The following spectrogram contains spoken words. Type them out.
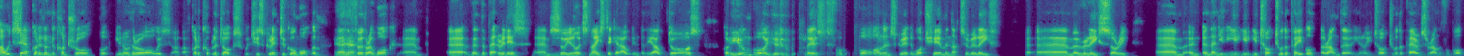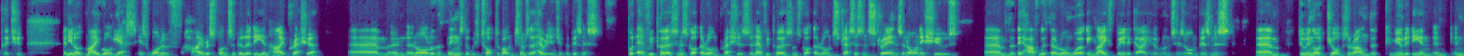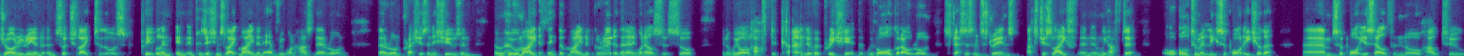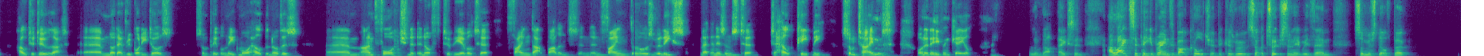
I would say I've got it under control, but you know, there are always. I've got a couple of dogs, which is great to go and walk them. Yeah, and yeah. the further I walk, um, uh, the, the, better it is. Um, mm-hmm. So you know, it's nice to get out into the outdoors. Got a young boy who plays football, and it's great to watch him, and that's a relief, um, a release. Sorry. Um, and and then you, you you talk to other people around the you know you talk to other parents around the football pitch and and you know my role yes is one of high responsibility and high pressure um, and and all of the things that we've talked about in terms of the heritage of the business. But every person has got their own pressures and every person's got their own stresses and strains and own issues um, that they have with their own working life, be it a guy who runs his own business, um, doing odd jobs around the community and, and, and joinery and, and such like to those people in, in, in, positions like mine. And everyone has their own their own pressures and issues. And, and who am I to think that mine are greater than anyone else's? So you know, we all have to kind of appreciate that we've all got our own stresses and strains. That's just life, and, and we have to ultimately support each other, um, support yourself, and know how to how to do that. Um, not everybody does. Some people need more help than others. Um, I'm fortunate enough to be able to find that balance and, and find those release mechanisms to to help keep me sometimes on an even keel. I love that. Excellent. I like to pick your brains about culture because we've sort of touched on it with um, some of stuff, but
